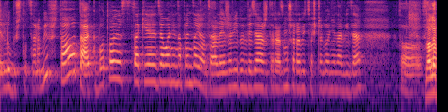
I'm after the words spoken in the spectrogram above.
y, lubisz to, co robisz, to tak, bo to jest takie działanie napędzające, ale jeżeli bym wiedziała, że teraz muszę robić coś, czego nienawidzę, to No ale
